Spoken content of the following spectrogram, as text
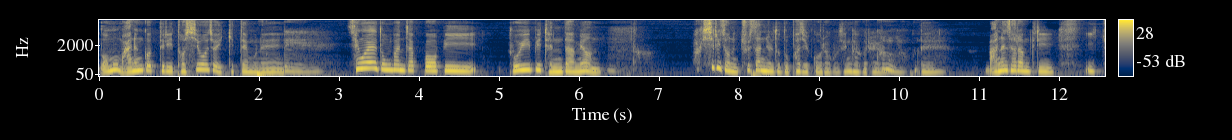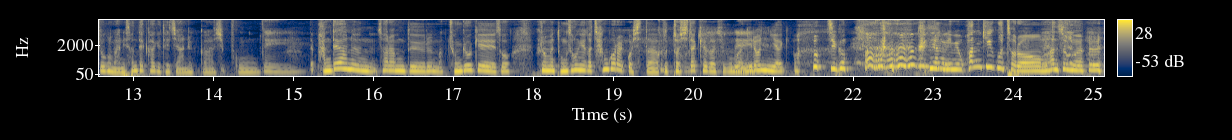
너무 많은 것들이 더 씌워져 있기 때문에 네. 생활 동반자법이 도입이 된다면 음. 확실히 저는 출산율도 높아질 거라고 생각을 해요. 그럼요. 네. 많은 사람들이 이쪽을 많이 선택하게 되지 않을까 싶고 네. 반대하는 사람들은 막 종교계에서 그러면 동성애가 창궐할 것이다부터 그렇죠, 시작해가지고 막 네. 이런 이야기 지금 그냥님이 환기구처럼 한숨을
